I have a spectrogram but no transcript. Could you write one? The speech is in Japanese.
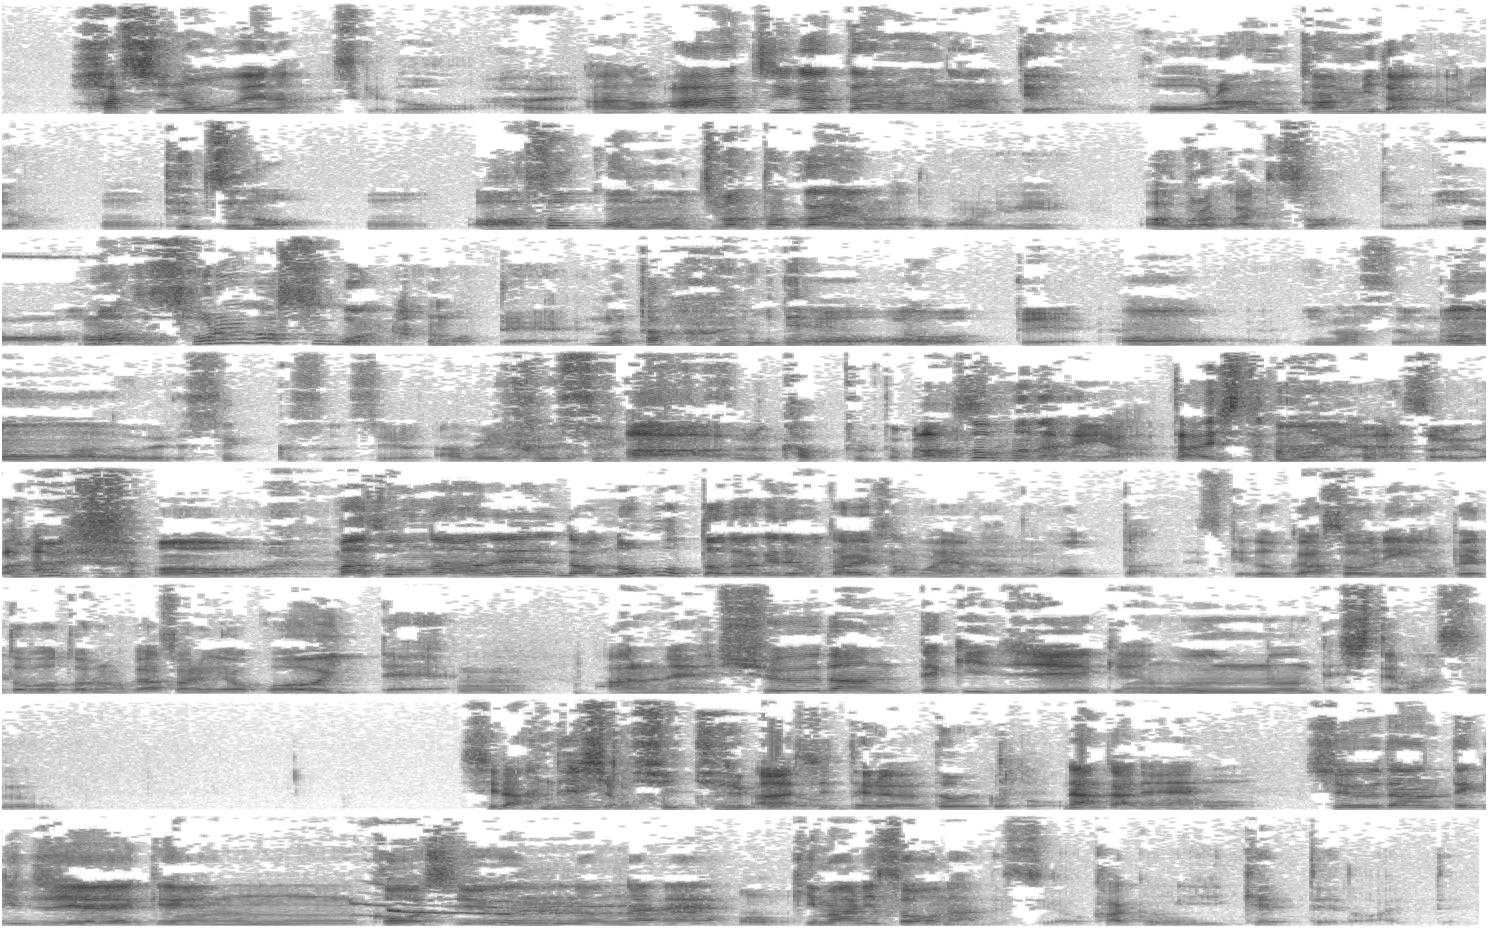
橋の上なんですけどはい。あのアーチ型のなんていうのこう欄干みたいなのあるやん鉄の。うん。あそこの一番高いようなところにあぐらかいて座って。はあまずそれがすごいなと思って。まあ、たまにね登ってうん。いますよね。うん。あの上でセックスする。アメリカでセッああクスするカップルとか。あ、そうなんや。大したもんやな、それは。うん。まあそんなね、だ登っただけでも大したもんやなと思ったんですけど、ガソリンを、ペットボトルのガソリン横置いて、うん。あのね、集団的自衛権うんぬんって知ってます？知らんでしょ。知ってるけど。あ、知ってる。どういうこと？なんかね、うん。集団的自衛権行使うんぬんがね、うん。決まりそうなんですよ。閣議決定とか言って。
